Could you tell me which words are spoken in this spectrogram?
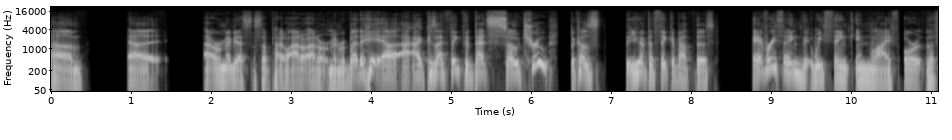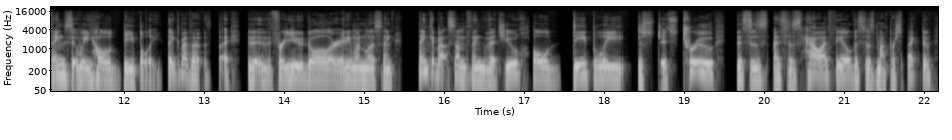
Um, uh, uh, or maybe that's the subtitle. I don't I don't remember, but uh, I because I think that that's so true because you have to think about this. Everything that we think in life, or the things that we hold deeply, think about the for you, Doyle, or anyone listening. Think about something that you hold deeply. Just it's true. This is this is how I feel. This is my perspective,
